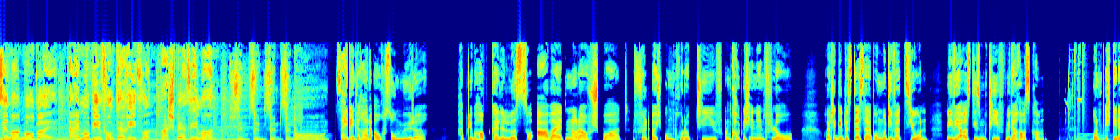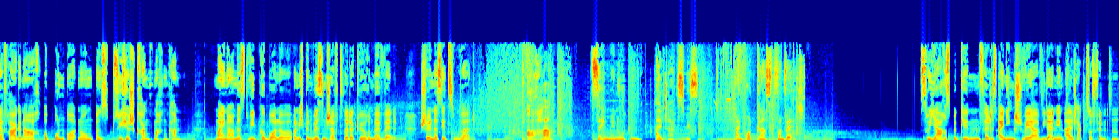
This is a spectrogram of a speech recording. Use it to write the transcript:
Simon Mobile, dein Mobilfunktarif von Waschbär Simon. Sim, sim, sim, Simon. Seid ihr gerade auch so müde? Habt überhaupt keine Lust zu arbeiten oder auf Sport? Fühlt euch unproduktiv und kommt nicht in den Flow? Heute geht es deshalb um Motivation, wie wir aus diesem Tief wieder rauskommen. Und ich gehe der Frage nach, ob Unordnung uns psychisch krank machen kann. Mein Name ist Wiebke Bolle und ich bin Wissenschaftsredakteurin bei Welt. Schön, dass ihr zuhört. Aha. Zehn Minuten Alltagswissen. Ein Podcast von Welt. Zu Jahresbeginn fällt es einigen schwer, wieder in den Alltag zu finden.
